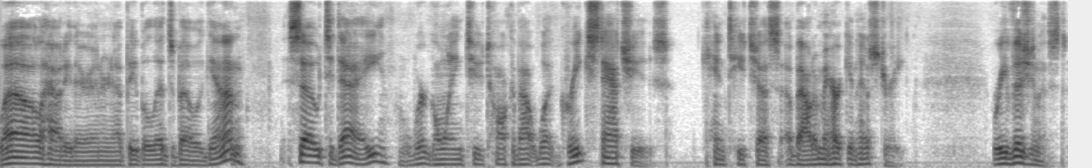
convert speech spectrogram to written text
Well, howdy there, Internet people. It's Beau again. So, today we're going to talk about what Greek statues can teach us about American history. Revisionist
